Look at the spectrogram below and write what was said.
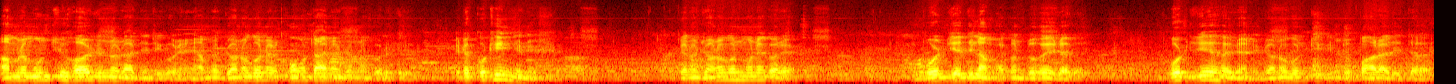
আমরা মন্ত্রী হওয়ার জন্য রাজনীতি করিনি, আমরা জনগণের ক্ষমতা আনার জন্য করেছি। এটা কঠিন জিনিস। কেন জনগণ মনে করে, ভোট দিয়ে দিলাম, এখন তো হয়ে যাবে। ভোট দিয়ে হয়ে যায়নি জনগণকে কিন্তু পাহারা দিতে হয়।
